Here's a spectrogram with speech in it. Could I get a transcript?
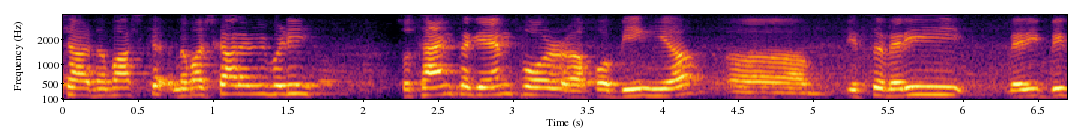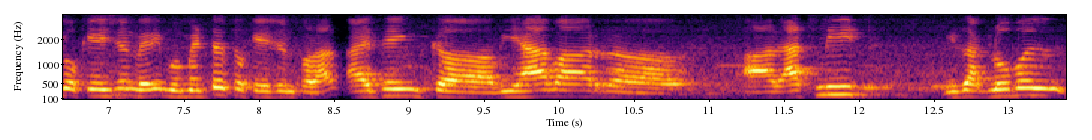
Acha, namaskar, namaskar everybody. So thanks again for uh, for being here. Uh, it's a very very big occasion, very momentous occasion for us. I think uh, we have our uh, our athlete. He's our global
